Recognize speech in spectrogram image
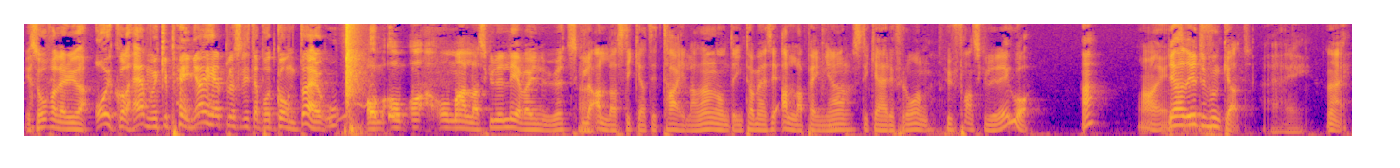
I så fall är det ju oj kolla här, hur mycket pengar helt plötsligt hittar på ett konto här. Oh. Om, om, om alla skulle leva i nuet skulle alla sticka till Thailand eller någonting, ta med sig alla pengar, sticka härifrån. Hur fan skulle det gå? Nej. Det hade ju inte funkat. Nej. Nej.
